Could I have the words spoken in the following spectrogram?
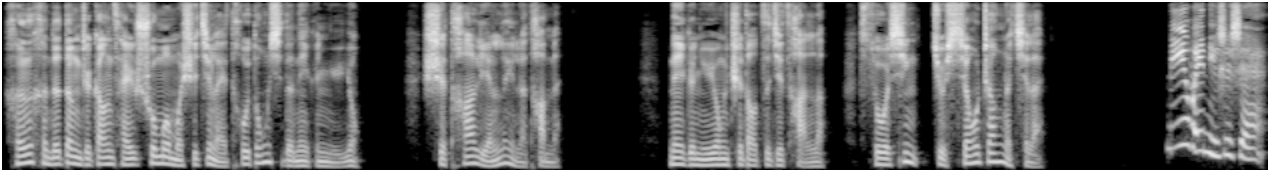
狠狠的瞪着刚才说默默是进来偷东西的那个女佣，是她连累了他们。那个女佣知道自己惨了，索性就嚣张了起来。你以为你是谁？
